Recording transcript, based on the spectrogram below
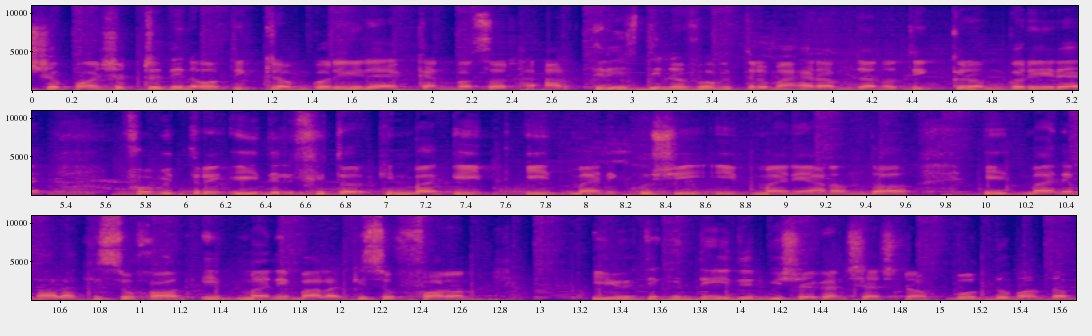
তিনশো পঁয়ষট্টি দিন অতিক্রম করিয়ে একান বছর, আর ত্রিশ দিনের পবিত্র মাহে রমজান অতিক্রম করিয়ে পবিত্র ঈদ উল ফিতর কিংবা ঈদ ঈদ মানে খুশি, ঈদ মানে আনন্দ, ঈদ মানে ভালা কিছু হন ঈদ মানে ভালা কিছু ফরন। ইউতে কিন্তু ঈদের বিষয়গান শেষ ন বন্ধু বান্ধব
